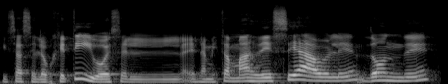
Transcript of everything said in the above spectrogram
quizás el objetivo, es la amistad más deseable, donde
